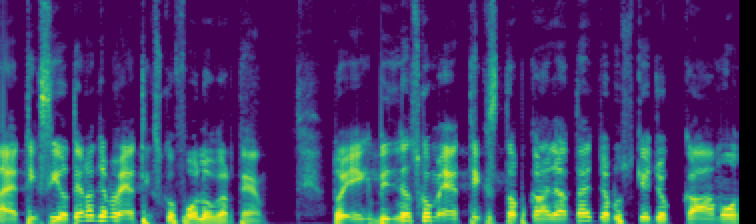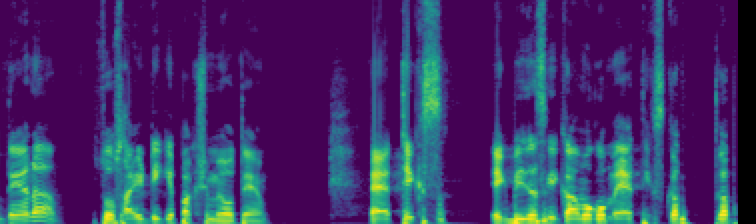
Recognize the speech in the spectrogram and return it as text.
एथिक्स ही होते हैं ना जब हम एथिक्स को फॉलो करते हैं। तो एक बिज़नेस को हम एथिक्स तब कहा जाता है जब उसके जो काम होते हैं ना सोसाइटी के पक्ष में होते हैं। एथिक्स, एक बिज़नेस के कामों को हम एथिक्स कब कब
